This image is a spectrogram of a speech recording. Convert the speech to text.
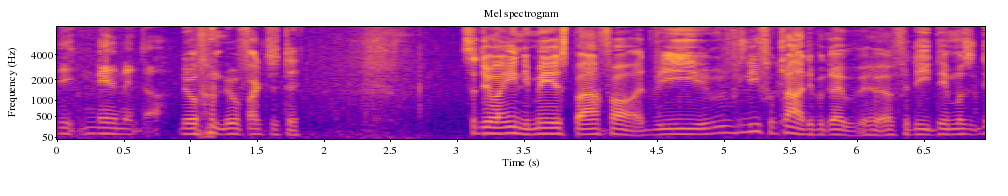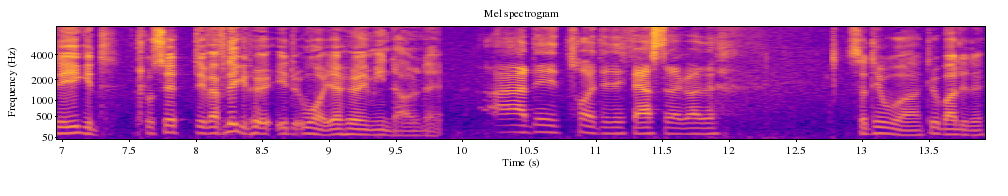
lige- mere eller mindre. Det var, det var faktisk det. Så det var egentlig mest bare for, at vi lige forklarer de begreber, vi hører, fordi det er, mås- det er ikke et kloset, det er i hvert fald ikke et, et ord, jeg hører i min dagligdag. Ah, det tror jeg, det er det færreste, der gør det. Så det var, det var bare lige det.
